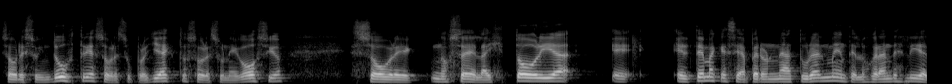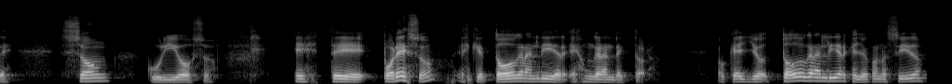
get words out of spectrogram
sobre su industria, sobre su proyecto, sobre su negocio, sobre, no sé, la historia, eh, el tema que sea, pero naturalmente los grandes líderes son curiosos. Este, por eso es que todo gran líder es un gran lector. ¿Okay? Yo, todo gran líder que yo he conocido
